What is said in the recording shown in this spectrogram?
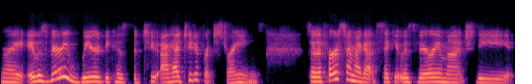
Right. It was very weird because the two, I had two different strains. So the first time I got sick, it was very much the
